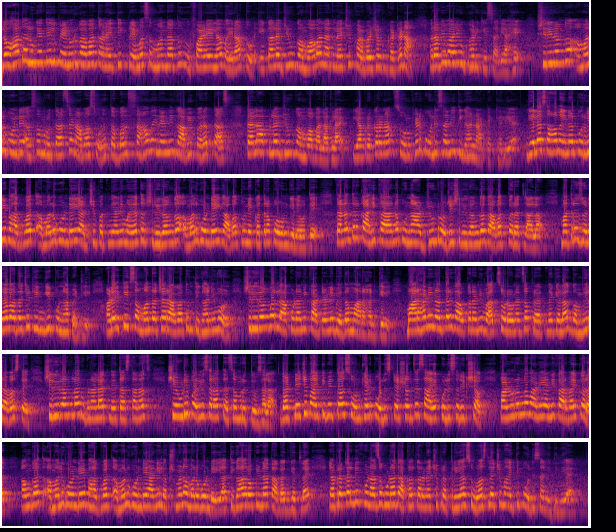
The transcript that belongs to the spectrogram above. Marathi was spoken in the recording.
लोहा तालुक्यातील पेनूर गावात अनैतिक प्रेमसंबंधातून उफाळलेल्या वैरातून एकाला जीव गमवावा लागल्याची खळबळजनक घटना रविवारी उघडकीस आली आहे. श्रीरंग अमल गोंडे असं मृताचं नाव असून तब्बल सहा महिन्यांनी गावी परतताच त्याला आपला जीव गमवावा लागलाय. या प्रकरणात सोनखेड पोलिसांनी तिघांना अटक केली आहे. गेल्या सहा महिन्यांपूर्वी भागवत अमल गोंडे यांची पत्नी आणि मयत श्रीरंग अमल गोंडे गावातून एकत्र पळून गेले होते. त्यानंतर काही काळानं पुन्हा आठ जून रोजी श्रीरंग गावात परतला आला. मात्र जुन्या वादाची ठिणगी पुन्हा पेटली. अनैतिक संबंधाच्या रागातून तिघांनी मिळून श्रीरंगवर लाकूड आणि काट्याने बेदम मारहाण केली. मारहाणीनंतर गावकऱ्यांनी वाद सोडवण्याचा प्रयत्न केला. गंभीर अवस्थेत श्रीरंगला रुग्णालयात नेत असतानाच शेवडी परिसरात त्याचा मृत्यू झाला. घटनेची माहिती मिळताच सोनखेड पोलीस स्टेशनचे सहाय्यक पोलीस निरीक्षक पांडुरंग माने यांनी कारवाई करत अंगद अमलगोंडे भागवत अमलगोंडे आणि लक्ष्मण अमलगोंडे या तिघा आरोपींना ताब्यात घेतलाय. या प्रकरणी खुणाचा गुन्हा दाखल करण्याची प्रक्रिया सुरू असल्याची माहिती पोलिसांनी दिली आहे.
